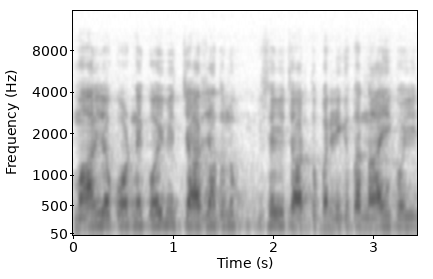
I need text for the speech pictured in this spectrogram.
ਮਾਨਯੋਗ ਕੋਰਟ ਨੇ ਕੋਈ ਵੀ ਚਾਰਜਾਂ ਤੁਹਾਨੂੰ ਕਿਸੇ ਵੀ ਚਾਰਜ ਤੋਂ ਬਰੀ ਨਹੀਂ ਕੀਤਾ, ਨਾ ਹੀ ਕੋਈ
